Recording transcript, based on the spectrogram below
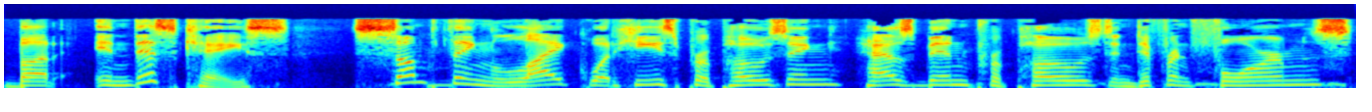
But in this case, something like what he's proposing has been proposed in different forms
